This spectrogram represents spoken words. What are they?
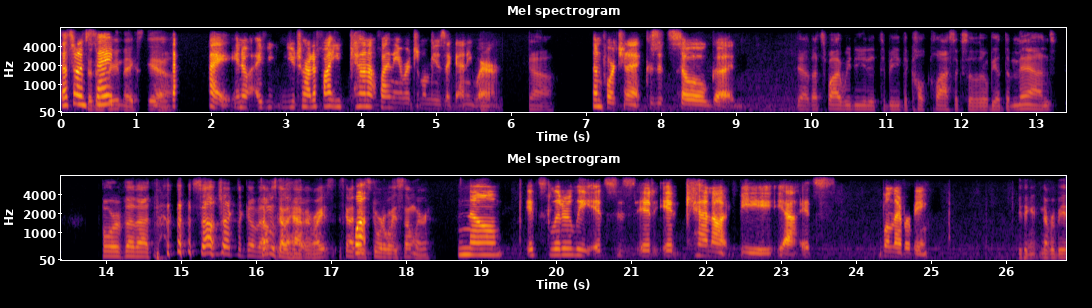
That's what I'm So the saying. remix. Yeah. Right. Hi, you know, if you, you try to find, you cannot find the original music anywhere. Yeah. It's unfortunate because it's so good. Yeah. That's why we need it to be the cult classic, so there'll be a demand for the, that soundtrack to come out. Someone's for got to have it, right? It's got to Well- be stored away somewhere. No, it's literally, it's it it cannot be. Yeah, it's will never be. You think it never be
